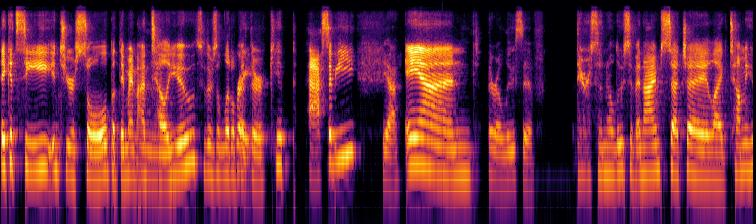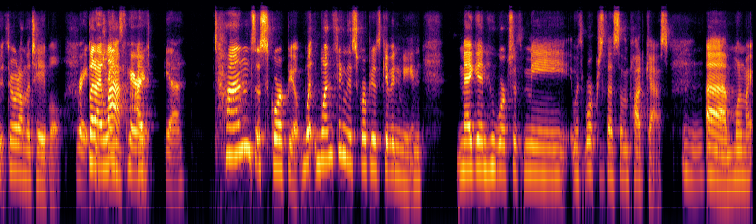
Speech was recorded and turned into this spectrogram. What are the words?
they could see into your soul, but they might not tell Mm. you. So there's a little Right. bit their capacity yeah. and They're elusive. there's an elusive and I'm such a like tell me who throw it on the table. Right. But You're I laugh. I've- yeah. Tons of Scorpio. What one thing that Scorpio's given me and Megan who works with me with works with us on the podcast Mhm. um one of my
